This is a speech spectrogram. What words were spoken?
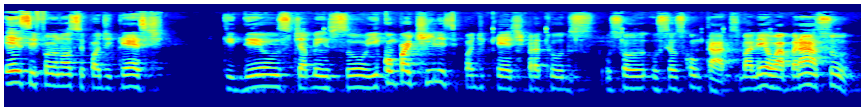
Esse foi o nosso podcast. Que Deus te abençoe e compartilhe esse podcast para todos os seus contatos. Valeu, abraço!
